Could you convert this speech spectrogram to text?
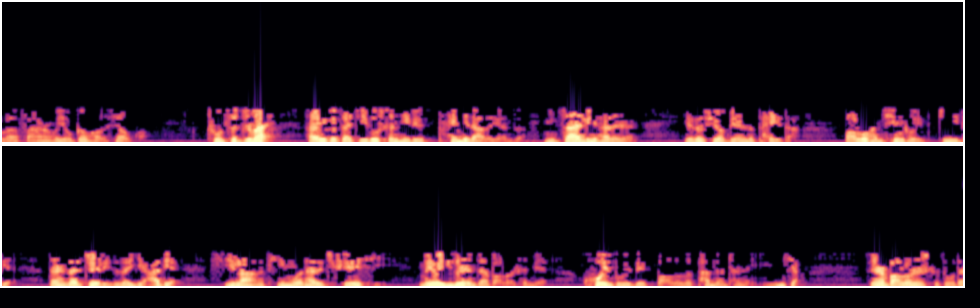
了反而会有更好的效果。除此之外，还有一个在基督身体里配搭的原则，你再厉害的人，也都需要别人的配搭。保罗很清楚这一点，但是在这里就在雅典、希腊和提摩太的缺席。没有一个人在保罗身边，会不会对保罗的判断产生影响？虽然保罗是使徒，但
